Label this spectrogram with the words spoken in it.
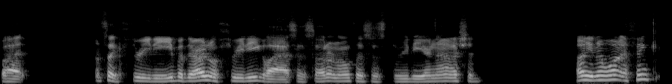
but it's like 3D. But there are no 3D glasses, so I don't know if this is 3D or not. I should. Oh, you know what? I think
